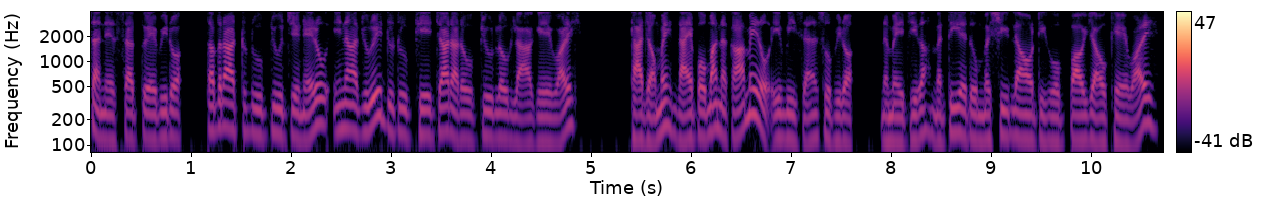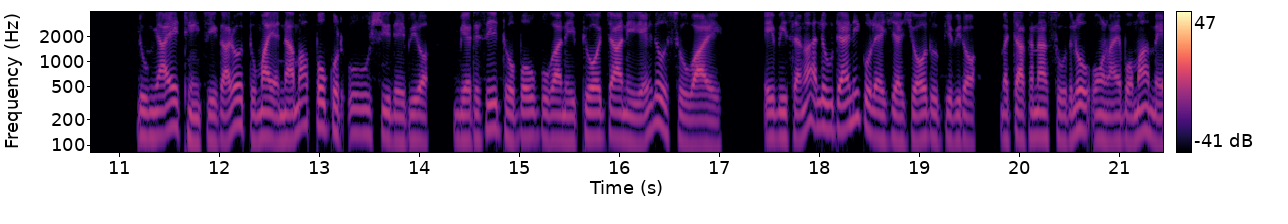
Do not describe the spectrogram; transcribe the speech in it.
စံနဲ့ဆက်သွယ်ပြီးတော့တသရတူတူပြုကျင်တယ်လို့အင်တာဗျူးတွေတူတူဖြေကြတာတို့ပြုလုပ်လာခဲ့ပါတယ်။ဒါကြောင့်ပဲနိုင်ပေါ်မှာငကားမဲတော့ AB စံဆိုပြီးတော့နာမည်ကြီးကမတည့်ရတော့မရှိလောင်တီကိုပေါက်ရောက်ခဲ့ပါတယ်။လူများရဲ့ထင်ကြီးကတော့သူမရဲ့နာမပုတ်ကုတ်ဦးရှိနေပြီးတော့မြေတစီထိုပုတ်ပူကနေပြောကြားနေတယ်လို့ဆိုပါတယ်။ AB ဆန်ကအလူတန်းတွေကိုလည်းရက်ရောသူပြပြီးတော့မကြာခဏဆိုသလို online ပေါ်မှာမဲ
